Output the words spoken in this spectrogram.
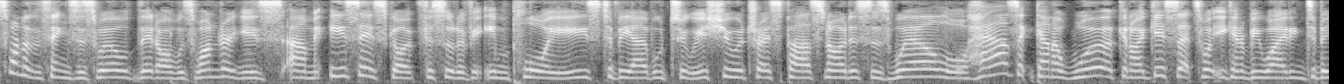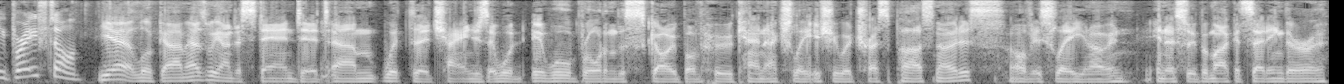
was one of the things as well that I was wondering is um, is there scope for sort of employees to be able to issue a trespass notice as well, or how's it going to work? And I guess that's what you're going to be waiting to be briefed on. Yeah, look, um, as we understand it, um, with the changes, it would it will broaden the scope of who can actually issue a trespass notice. Obviously, you know, in, in a supermarket setting, there are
